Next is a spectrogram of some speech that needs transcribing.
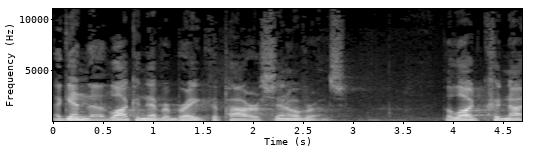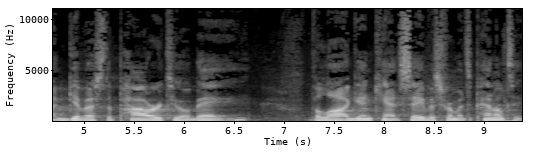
Again, the law could never break the power of sin over us. The law could not give us the power to obey. The law, again, can't save us from its penalty.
